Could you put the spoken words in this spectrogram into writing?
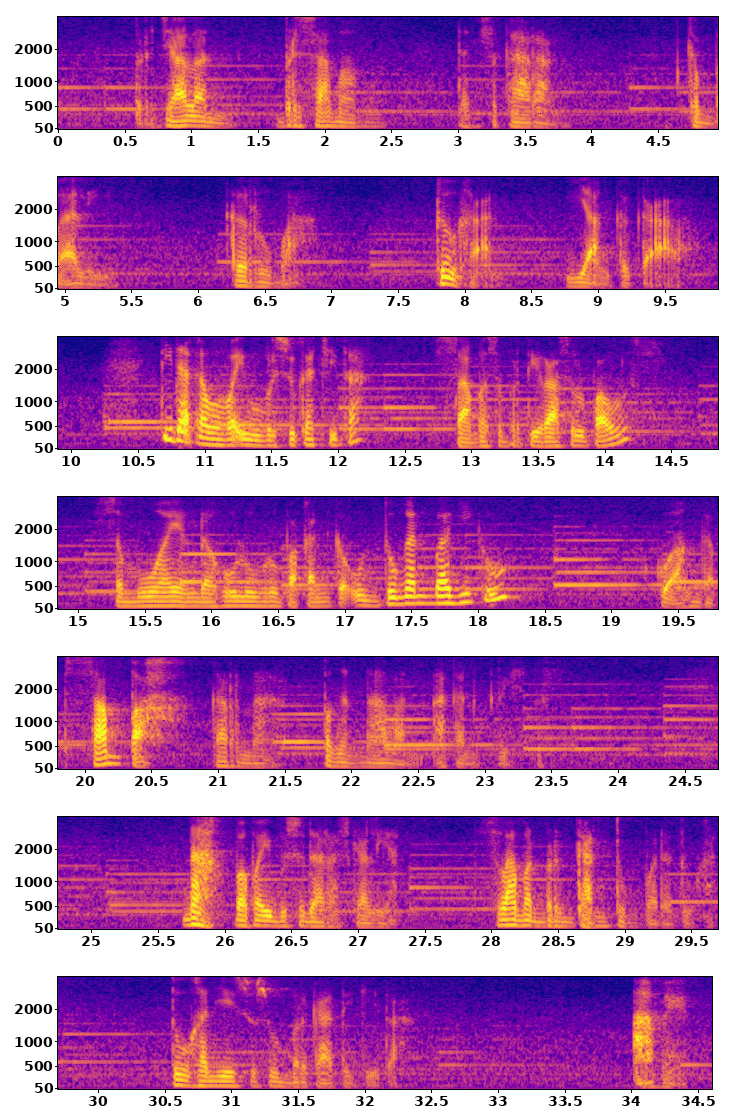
berjalan bersamamu, dan sekarang kembali ke rumah Tuhan yang kekal." Tidakkah Bapak Ibu bersuka cita? Sama seperti Rasul Paulus. Semua yang dahulu merupakan keuntungan bagiku, kuanggap sampah karena pengenalan akan Kristus. Nah Bapak Ibu Saudara sekalian, selamat bergantung pada Tuhan. Tuhan Yesus memberkati kita. Amin.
